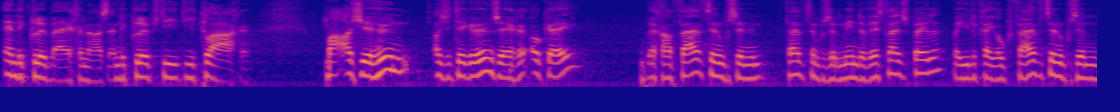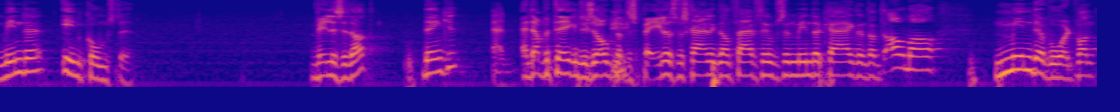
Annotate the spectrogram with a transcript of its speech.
en de clubeigenaars en de clubs die, die klagen. Maar als je, hun, als je tegen hun zegt, oké, we gaan 25%, in- 25% minder wedstrijden spelen, maar jullie krijgen ook 25% minder inkomsten. Willen ze dat, denk je? Ja, En dat betekent dus ook dat de spelers waarschijnlijk dan 25% minder krijgen. En dat het allemaal minder wordt. Want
